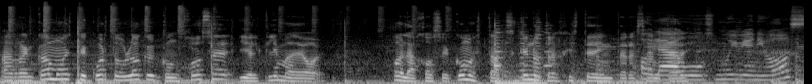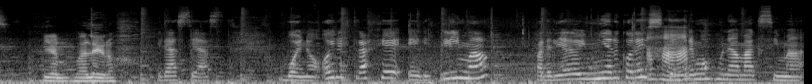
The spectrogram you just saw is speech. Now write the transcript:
Arrancamos este cuarto bloque con José y el clima de hoy. Hola José, ¿cómo estás? ¿Qué nos trajiste de interesante Hola? Gus, muy bien, ¿y vos? Bien, me alegro. Gracias. Bueno, hoy les traje el clima. Para el día de hoy, miércoles, Ajá. tendremos una máxima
